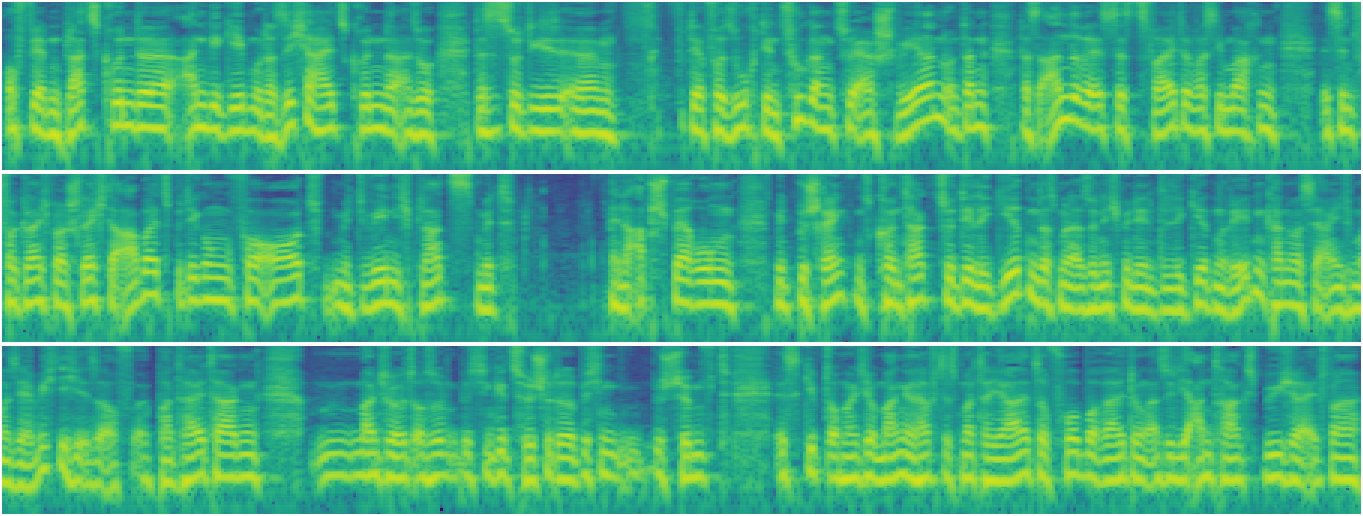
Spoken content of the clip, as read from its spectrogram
Oft werden Platzgründe angegeben oder Sicherheitsgründe. Also das ist so die, äh, der Versuch, den Zugang zu erschweren. Und dann das andere ist das Zweite, was sie machen. Es sind vergleichbar schlechte Arbeitsbedingungen vor Ort mit wenig Platz, mit eine Absperrung mit beschränktem Kontakt zu Delegierten, dass man also nicht mit den Delegierten reden kann, was ja eigentlich immer sehr wichtig ist auf äh, Parteitagen. Manchmal wird auch so ein bisschen gezüschelt oder ein bisschen beschimpft. Es gibt auch manchmal mangelhaftes Material zur Vorbereitung, also die Antragsbücher etwa.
